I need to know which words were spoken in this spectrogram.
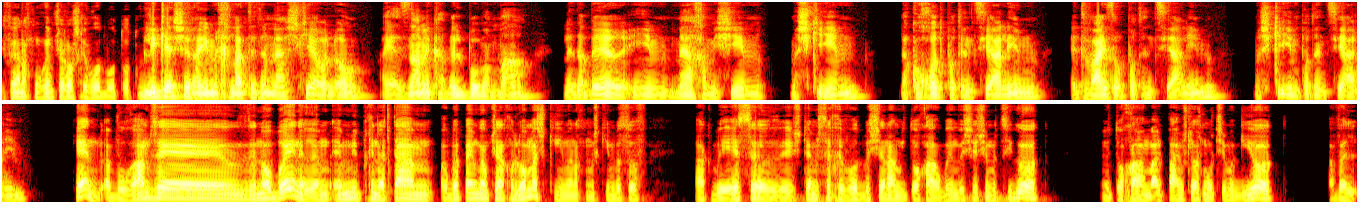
לפעמים אנחנו רואים שלוש חברות באותו תחום. בלי קשר האם החלטתם להשקיע או לא, היזם מקבל בו במה לדבר עם 150 משקיעים, לקוחות פוטנציאליים, אדוויזור פוטנציאליים, משקיעים פוטנציאליים. כן, עבורם זה, זה no brainer, הם, הם מבחינתם, הרבה פעמים גם כשאנחנו לא משקיעים, אנחנו משקיעים בסוף רק ב-10-12 חברות בשנה מתוך ה-46 שמציגות, מתוך ה-2300 שמגיעות, אבל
